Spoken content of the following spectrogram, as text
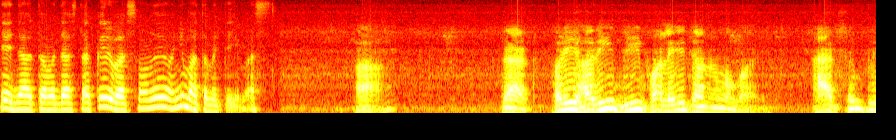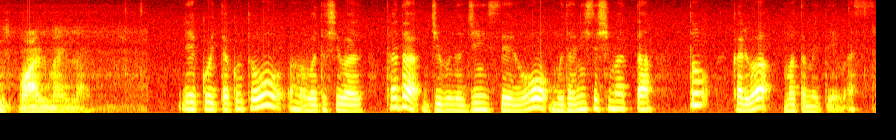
でナウタマダスタクルはそのようにまとめています。ハリハリビファレジャンモバイ I have simply spoiled my life. でこういったことを私はただ自分の人生を無駄にしてしまったと彼はまとめています。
